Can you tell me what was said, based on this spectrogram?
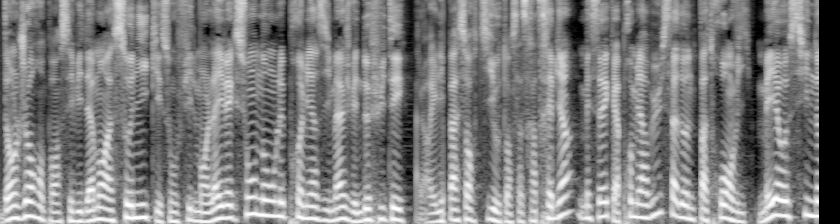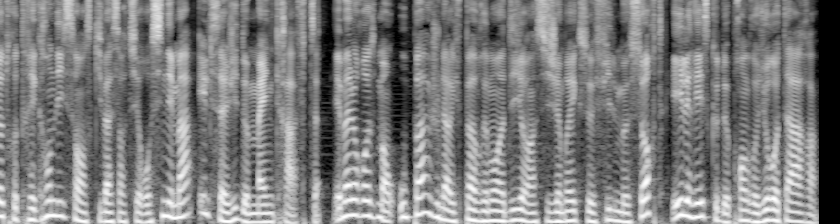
Dans le genre, on pense évidemment à Sonic et son film en live action dont les premières images viennent de fuiter. Alors il est pas sorti, autant ça sera très bien, mais c'est vrai qu'à première vue, ça donne pas trop envie. Mais il y a aussi une autre très grande licence qui va sortir au cinéma, il s'agit de Minecraft. Et malheureusement ou pas, je n'arrive pas vraiment à dire hein, si j'aimerais que ce film sorte, et il risque de prendre du retard.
